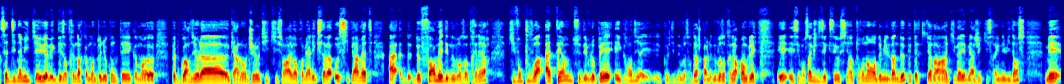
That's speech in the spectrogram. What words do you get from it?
cette dynamique qu'il y a eu avec des entraîneurs comme Antonio Conte, comme euh, Pep Guardiola, euh, Carlo Ancelotti qui sont arrivés en première ligue, ça va aussi permettre à, de, former des nouveaux entraîneurs qui vont pouvoir à terme se développer et grandir. Et, quand je dis de nouveaux entraîneurs, je parle de nouveaux entraîneurs anglais. Et, et c'est pour ça que je disais que c'est aussi un tournant en 2022. Peut-être qu'il y en aura un qui va émerger, qui sera une évidence, mais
